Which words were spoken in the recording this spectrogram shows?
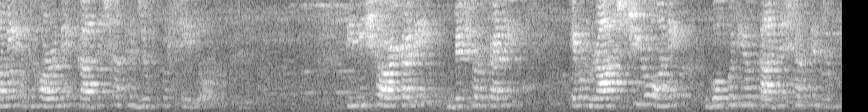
অনেক ধরনের কাজের সাথে যুক্ত ছিল। তিনি সরকারি, বেসরকারি এবং রাষ্ট্রীয় অনেক গোপনীয় কাজের সাথে যুক্ত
